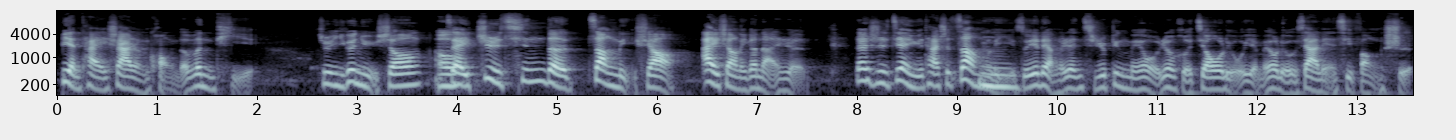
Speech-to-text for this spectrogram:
变态杀人狂的问题，就是一个女生在至亲的葬礼上。爱上了一个男人，但是鉴于他是葬礼，所以两个人其实并没有任何交流，也没有留下联系方式。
